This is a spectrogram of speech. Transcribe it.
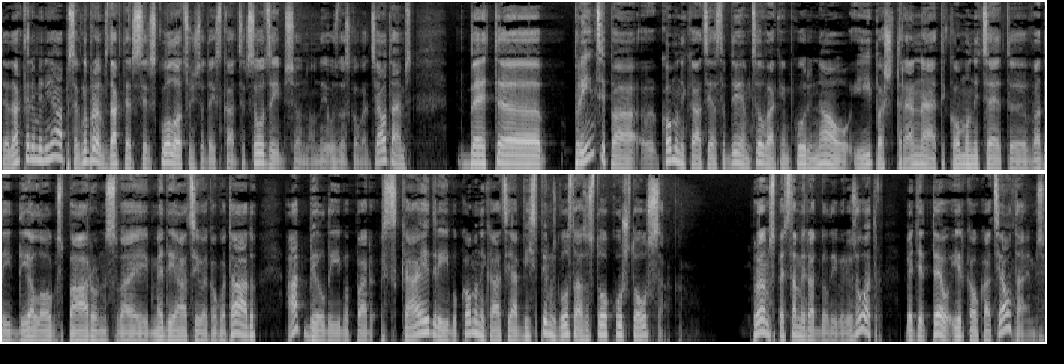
Tev doktoram ir jāpasaka, nu, protams, doktors ir skolots, viņš tev teiks, kādas ir sūdzības un, un uzdos kaut kādus jautājumus, bet uh, principā eh, komunikācijā starp diviem cilvēkiem, kuri nav īpaši trenēti komunicēt, eh, vadīt dialogus, pārunas vai mediāciju vai kaut ko tādu, atbildība par skaidrību komunikācijā vispirms gulstās uz to, kurš to uzsāk. Protams, pēc tam ir atbildība arī uz otru, bet ja tev ir kaut kāds jautājums,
